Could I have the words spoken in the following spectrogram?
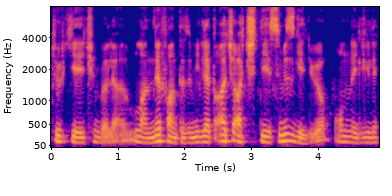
Türkiye için böyle ulan ne fantezi millet aç aç diyesimiz geliyor. Onunla ilgili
